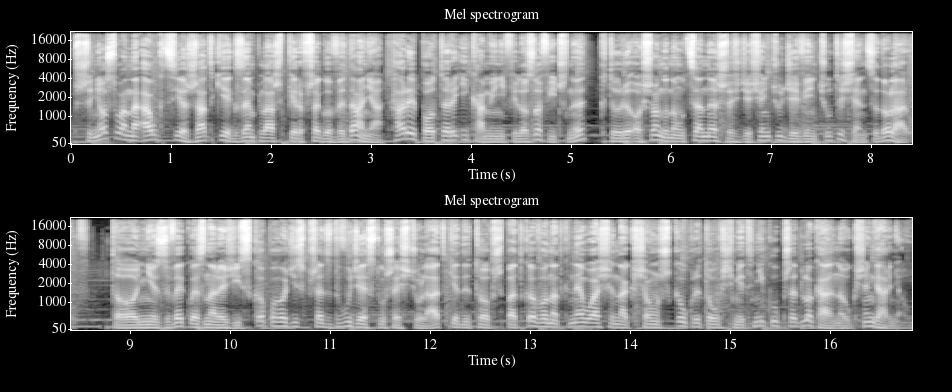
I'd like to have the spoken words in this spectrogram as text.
Przyniosła na aukcję rzadki egzemplarz pierwszego wydania Harry Potter i Kamień Filozoficzny, który osiągnął cenę 69 tysięcy dolarów. To niezwykłe znalezisko pochodzi sprzed 26 lat, kiedy to przypadkowo natknęła się na książkę ukrytą w śmietniku przed lokalną księgarnią.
